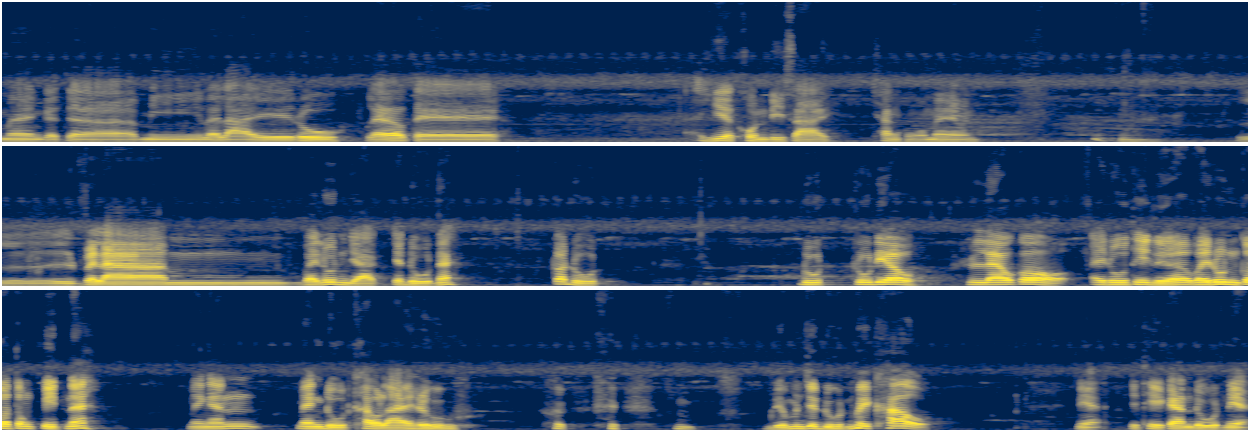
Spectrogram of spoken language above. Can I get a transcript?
แม่งก็จะมีหลาย ๆ รูแล้วแต่เหี้ยคนดีไซน์ ช่างหัวแม่มัน เวลาวัยรุ่นอยากจะดูดนะ ก็ดูด ดูดรูเดียว แล้วก็ไอรูที่เหลือวัยรุ่นก็ต้องปิดนะ ไม่งั้นแม่งดูดเข้าหลายรู เดี๋ยวมันจะดูดไม่เข้า เนี่ยวิธีการดูดเนี่ย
